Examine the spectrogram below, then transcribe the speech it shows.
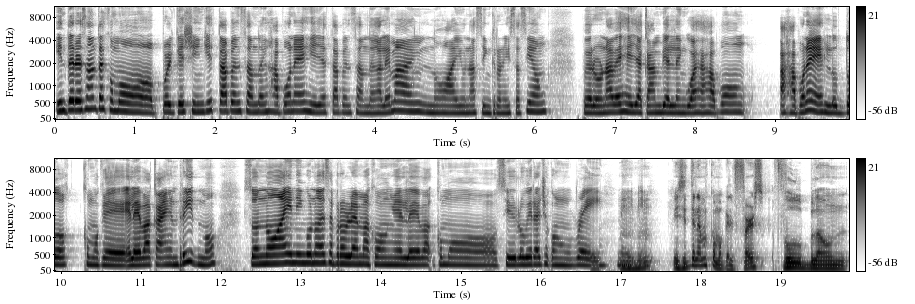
interesantes como porque Shinji está pensando en japonés y ella está pensando en alemán, no hay una sincronización, pero una vez ella cambia el lenguaje a Japón a japonés, los dos como que el Eva cae en ritmo, so no hay ninguno de ese problema con el Eva como si lo hubiera hecho con Rey, maybe. Y sí tenemos como que el first full blown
